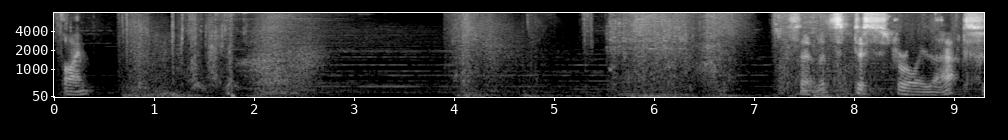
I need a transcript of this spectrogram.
Fine. So let's destroy that.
